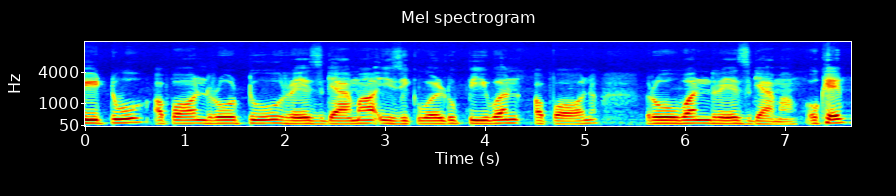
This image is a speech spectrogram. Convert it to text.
P2 upon rho 2 raise gamma is equal to P1 upon rho 1 raise gamma okay?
